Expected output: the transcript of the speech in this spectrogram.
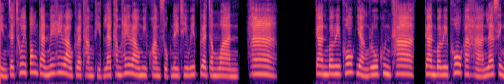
ีลจะช่วยป้องกันไม่ให้เรากระทำผิดและทำให้เรามีความสุขในชีวิตประจำวัน 5. การบริโภคอย่างรู้คุณค่า การบริโภคอาหารและสิ่ง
